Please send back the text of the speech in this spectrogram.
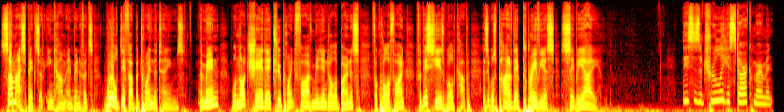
Some aspects of income and benefits will differ between the teams. The men will not share their $2.5 million bonus for qualifying for this year's World Cup as it was part of their previous CBA. This is a truly historic moment.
